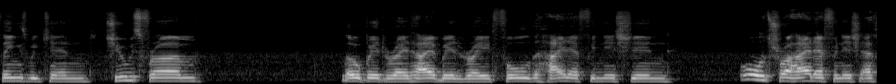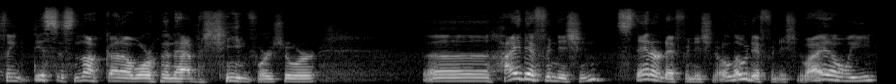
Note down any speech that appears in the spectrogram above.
things we can choose from. Low bitrate, high bitrate, full high definition, ultra high definition. I think this is not gonna work on that machine for sure. Uh, high definition, standard definition, or low definition. Why don't we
